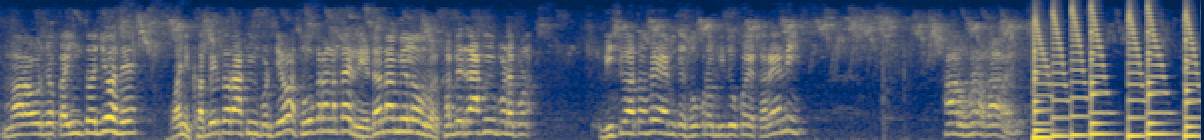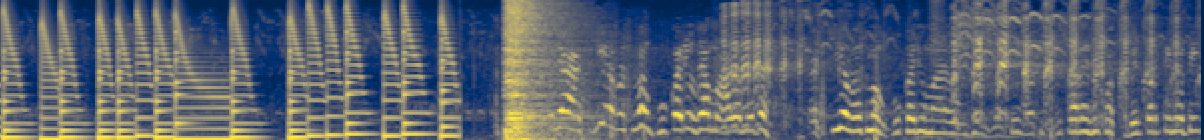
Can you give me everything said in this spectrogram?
મારા ઓળખો કઈ તો જો છે. ઓની ખબર તો રાખવી પડશે. હો છોકરાને તારે રેઢા ના મેળવ હોય. ખબર રાખવી પડે, પણ વિશ્વા તો છે એમ કે છોકરો બીજું કોઈ કરે નહીં. સારું કીએ વચમાં ઊભું કર્યું છે? મારે બધા કીએ વચમાં ઊભું કર્યું? મારે કરે છે, કોઈ ખબર પડતી નથી વચું વચું ઊભું કરે છે કોઈ ખબર પડે નહીં મને તો.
